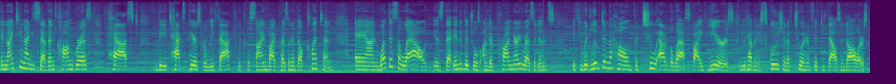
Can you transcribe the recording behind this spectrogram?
In 1997, Congress passed the Taxpayers Relief Act, which was signed by President Bill Clinton. And what this allowed is that individuals on their primary residence if you had lived in the home for two out of the last five years, you would have an exclusion of $250,000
